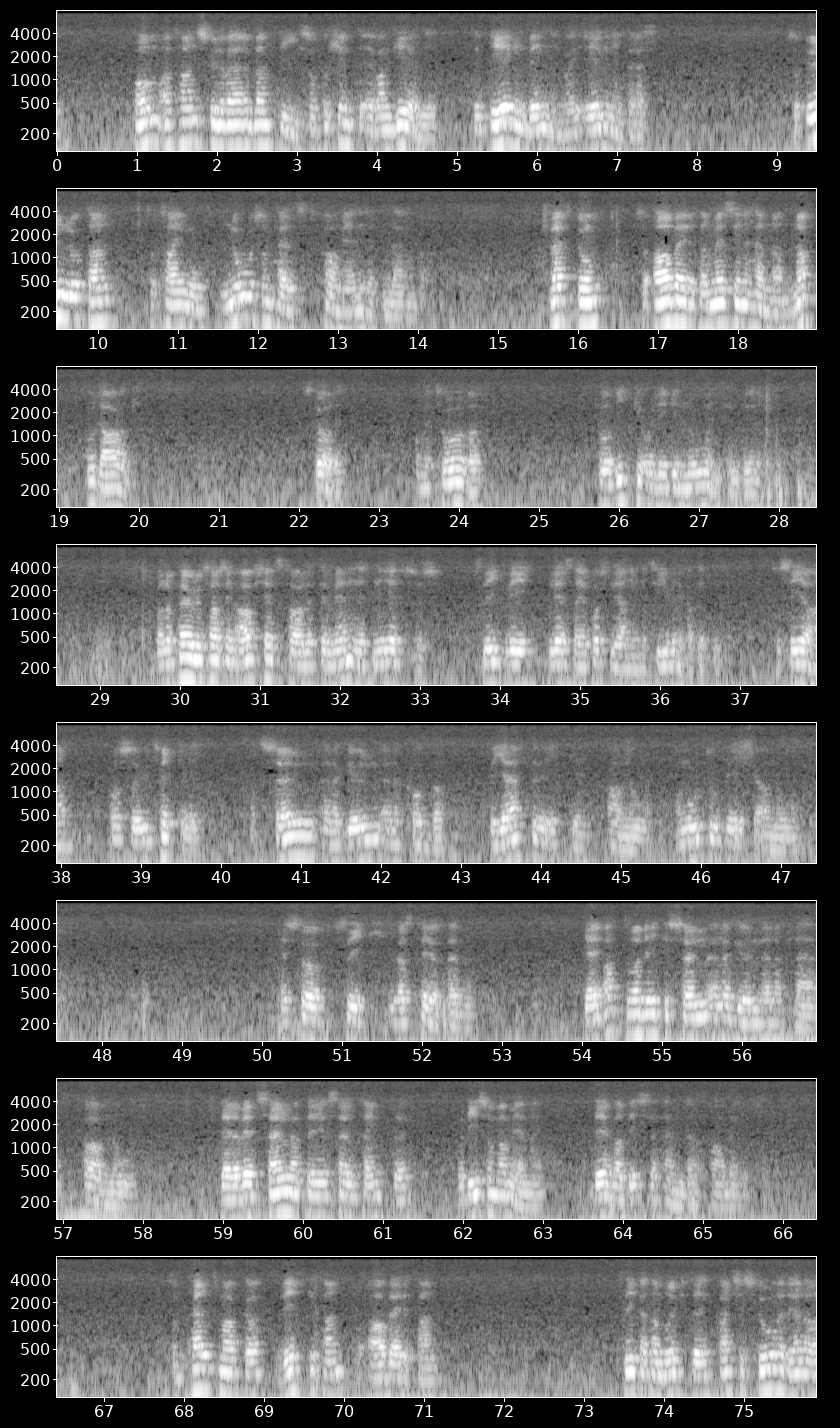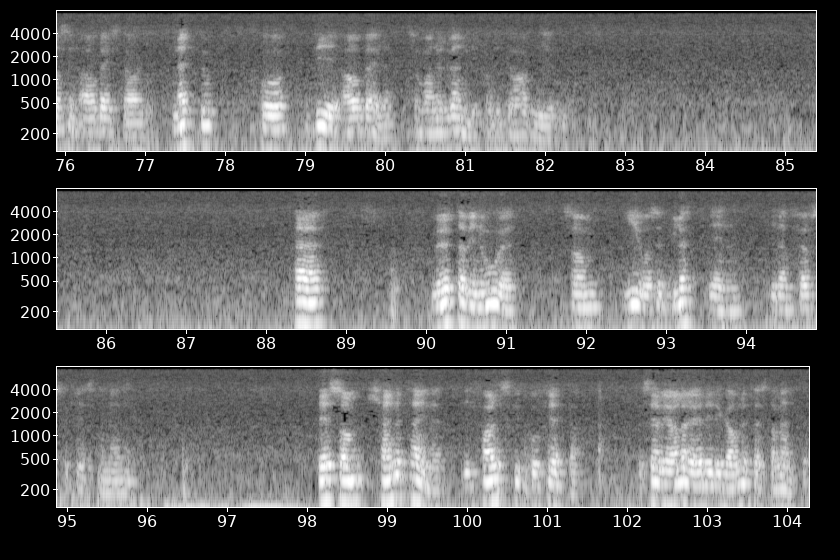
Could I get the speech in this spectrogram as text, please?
om at han skulle være blant de som forkynte evangeliet til egen vinning og i egen interesse, så unnlot han å ta imot noe som helst fra menigheten der han var. Tvert om så arbeidet han med sine hender natt og dag, står det, og med tårer for ikke å ligge noen til byrde. For når Paulus har sin avskjedstale til menigheten i Efesus, slik vi leser i apostelgjerningene 20. kapittel, så sier han også uttrykkelig at sølv eller gull eller kobber begjærte vi ikke av noen, og mottok det ikke av noen. Det står slik i vers 33 Jeg attrådde ikke sølv eller gull eller klær av noe. dere vet selv at det jeg selv trengte, og de som var med meg, det var disse hender arbeidet. Som teltmaker virket han og arbeidet han slik at han brukte kanskje store deler av sin arbeidsdag nettopp på det arbeidet som var nødvendig for det daglige ord. Her møter vi noe som gir oss et gløtt inn i den første kristne mening. Det som kjennetegnet de falske profeter, det ser vi allerede i Det gamle testamentet.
